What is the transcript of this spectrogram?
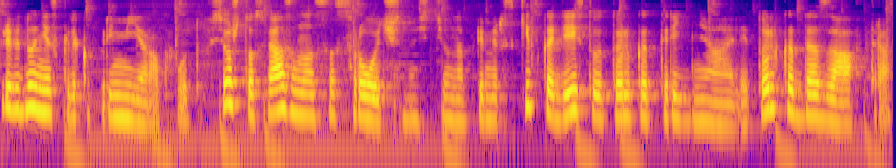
Приведу несколько примеров. Вот все, что связано со срочностью. Например, скидка действует только 3 дня или только до завтра.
